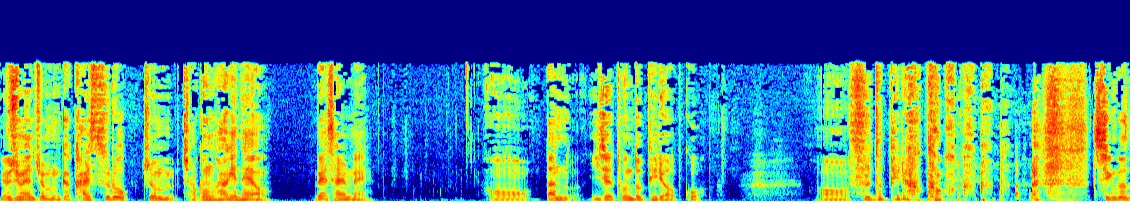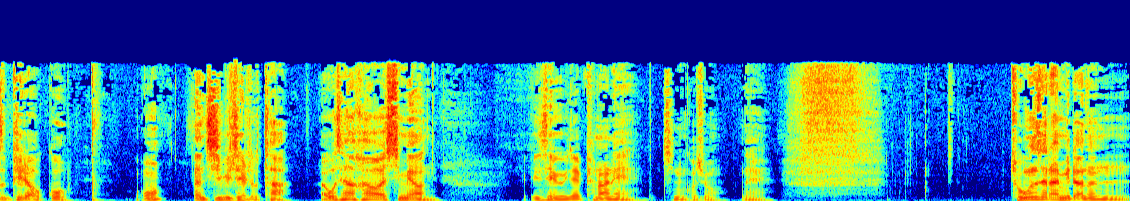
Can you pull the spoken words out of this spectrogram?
요즘엔 좀, 그러니까 갈수록 좀 적응하긴 해요. 내 삶에. 어, 난 이제 돈도 필요 없고, 어, 술도 필요 없고, 친구도 필요 없고, 어? 난 집이 제일 좋다. 라고 생각하시면, 인생이 굉장히 편안해지는 거죠. 네. 좋은 사람이라는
